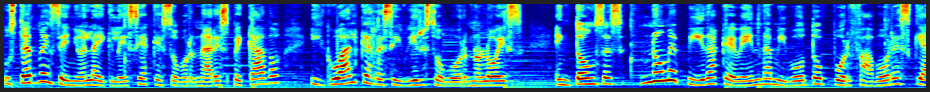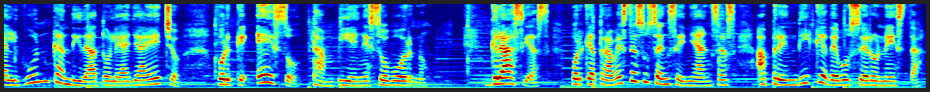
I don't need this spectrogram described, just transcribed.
Usted me enseñó en la iglesia que sobornar es pecado, igual que recibir soborno lo es. Entonces, no me pida que venda mi voto por favores que algún candidato le haya hecho, porque eso también es soborno. Gracias, porque a través de sus enseñanzas aprendí que debo ser honesta.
